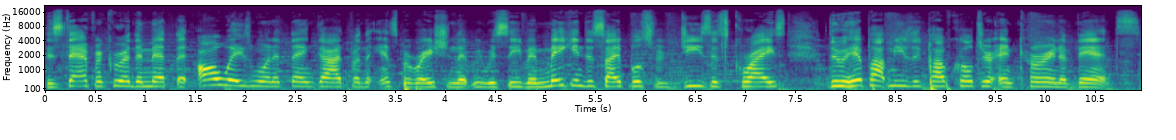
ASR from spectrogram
The staff and crew of the Method always want to thank God for the inspiration that we receive in making disciples for Jesus Christ through hip hop music, pop culture, and current events.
